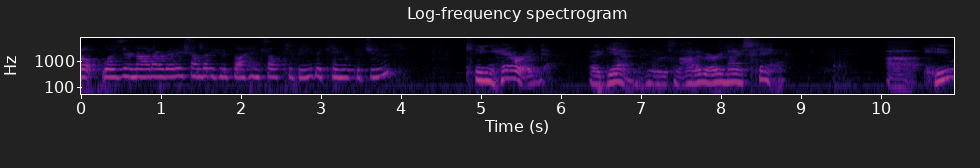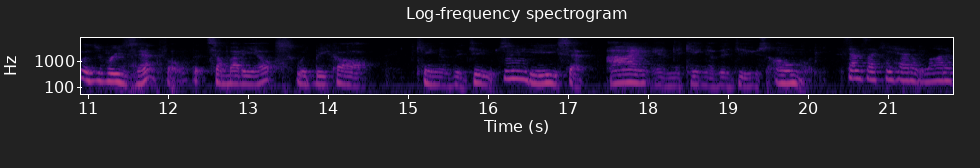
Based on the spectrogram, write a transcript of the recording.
But was there not already somebody who thought himself to be the king of the Jews? King Herod, again, who was not a very nice king, uh, he was resentful that somebody else would be called king of the Jews. He said, I am the king of the Jews only. Sounds like he had a lot of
